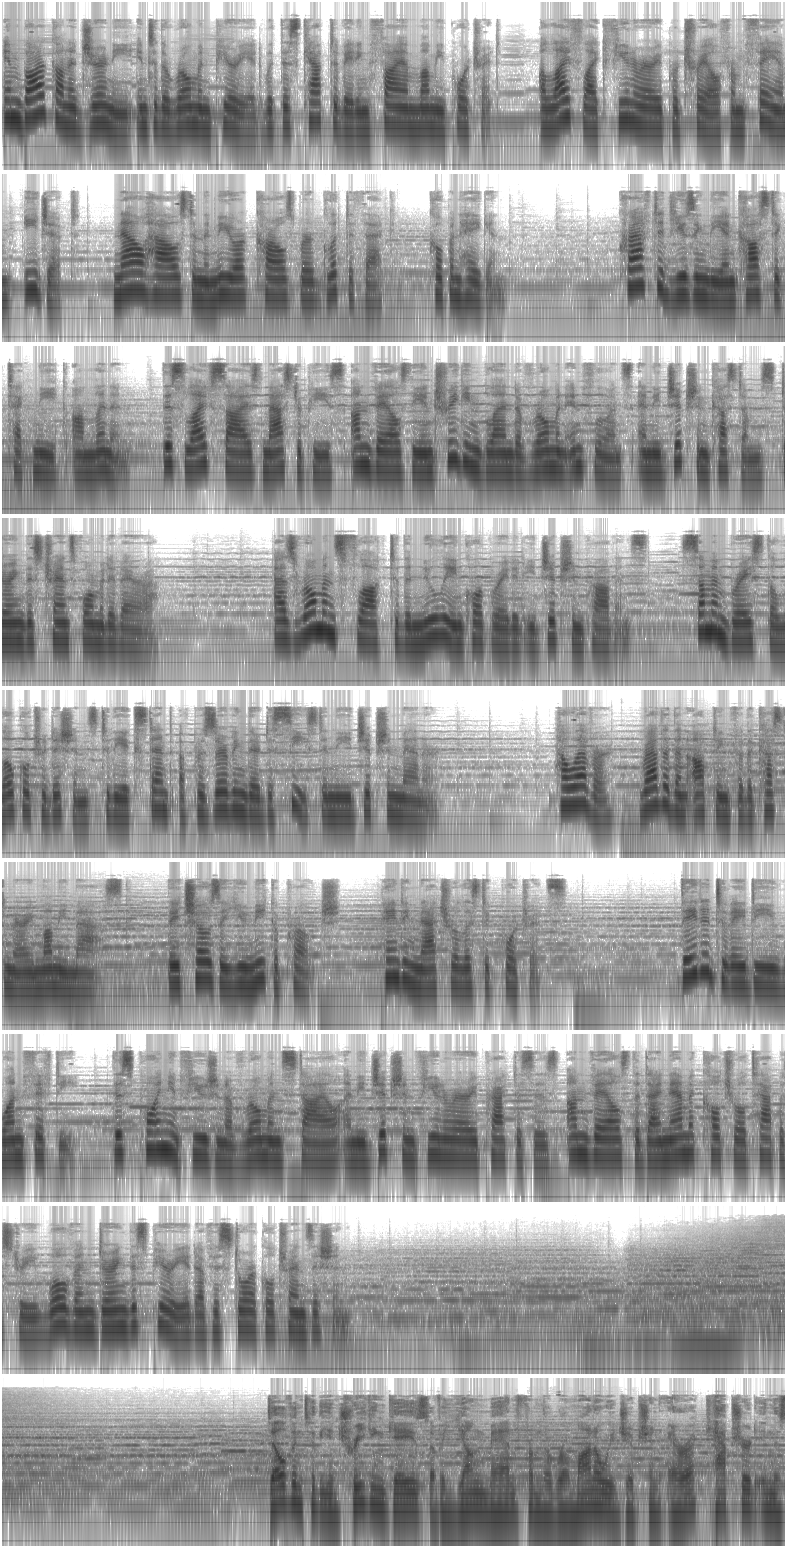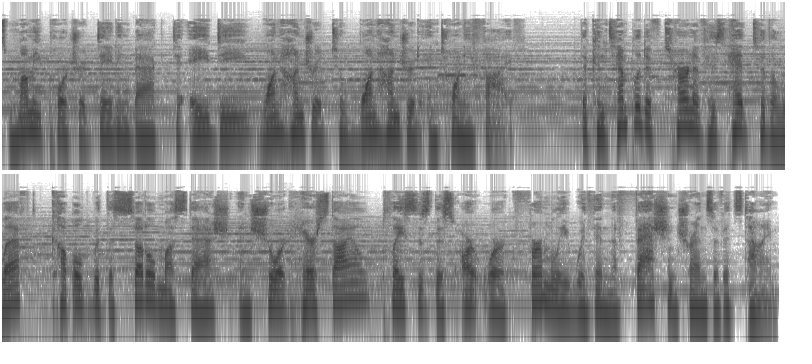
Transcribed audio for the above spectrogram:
Embark on a journey into the Roman period with this captivating Fayum mummy portrait, a lifelike funerary portrayal from Fayum, Egypt, now housed in the New York Carlsberg Glyptothek, Copenhagen. Crafted using the encaustic technique on linen, this life-sized masterpiece unveils the intriguing blend of Roman influence and Egyptian customs during this transformative era. As Romans flocked to the newly incorporated Egyptian province, some embraced the local traditions to the extent of preserving their deceased in the Egyptian manner. However, rather than opting for the customary mummy mask, they chose a unique approach, painting naturalistic portraits. Dated to AD 150, this poignant fusion of Roman style and Egyptian funerary practices unveils the dynamic cultural tapestry woven during this period of historical transition. Delve into the intriguing gaze of a young man from the Romano-Egyptian era captured in this mummy portrait dating back to AD 100 to 125. The contemplative turn of his head to the left, coupled with the subtle mustache and short hairstyle, places this artwork firmly within the fashion trends of its time.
